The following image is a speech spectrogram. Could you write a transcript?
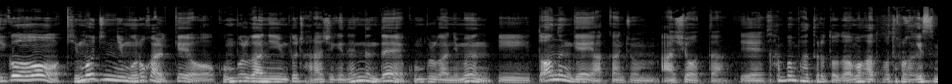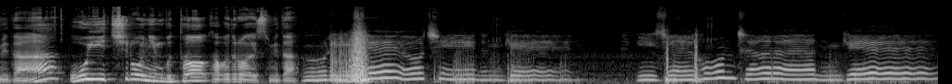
이거 김어진님으로 갈게요. 곰불가님도 잘하시긴 했는데 곰불가님은 이 떠는 게 약간 좀 아쉬웠다. 예, 3번 파트로 또 넘어가 보도록 하겠습니다. 5275님부터 가보도록 하겠습니다. 우리 헤어지는 게 이제 혼자라는 게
